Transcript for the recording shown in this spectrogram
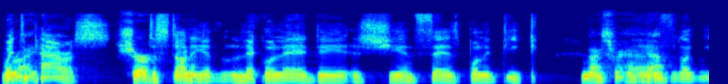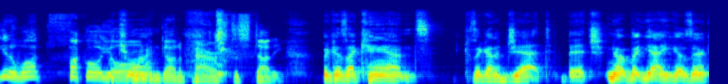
went Right. to Paris Sure. to study at l'École des Sciences Politiques. Nice for him. Uh, yeah. Like, you know what? Fuck all y'all, I'm going to Paris to study. because I cans. Because I got a jet, bitch. No, but yeah, he goes there.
